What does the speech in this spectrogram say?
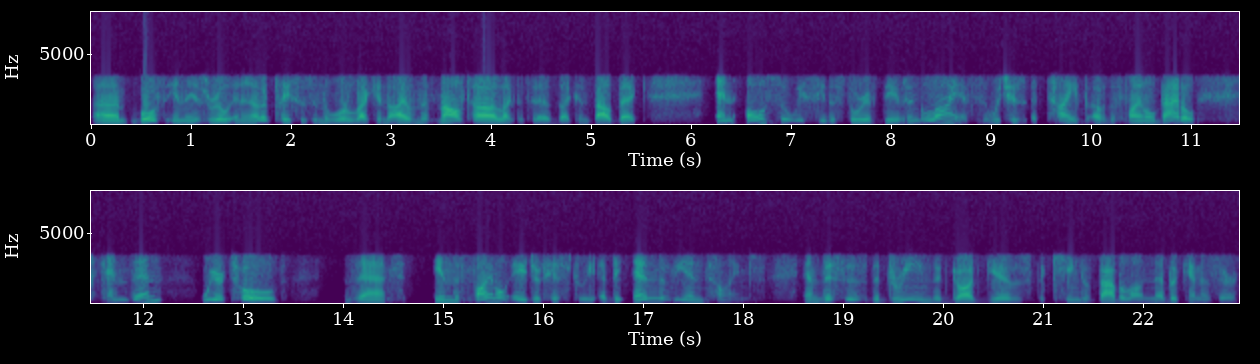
um, both in Israel and in other places in the world, like in the island of Malta, like the, uh, like in Baalbek. And also, we see the story of David and Goliath, which is a type of the final battle. And then we are told that in the final age of history, at the end of the end times, and this is the dream that God gives the king of Babylon, Nebuchadnezzar,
